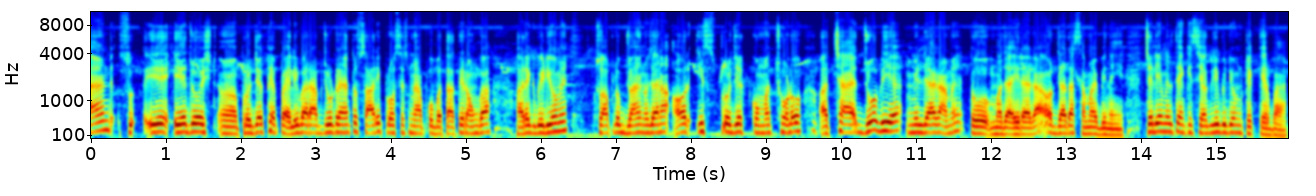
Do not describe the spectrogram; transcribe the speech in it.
एंड ये ये जो प्रोजेक्ट है, पहली बार आप जुड़ रहे हैं तो सारी प्रोसेस मैं आपको बताते रहूँगा हर एक वीडियो में। सो आप लोग ज्वाइन हो जाना और इस प्रोजेक्ट को मत छोड़ो। अच्छा है, जो भी है, मिल जाएगा हमें तो मज़ा ही रहेगा और ज़्यादा समय भी नहीं है। चलिए मिलते हैं किसी अगली वीडियो में। टेक केयर बाय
